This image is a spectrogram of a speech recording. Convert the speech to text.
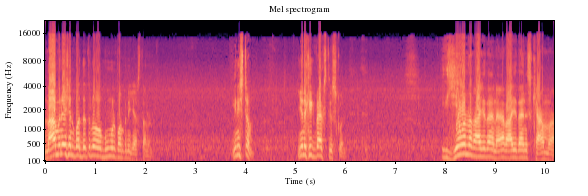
నామినేషన్ పద్ధతిలో భూములు పంపిణీ చేస్తానండి ఈయన ఇష్టం. ఈయన కిక్ బ్యాక్స్ తీసుకోండి ఇది ఏమన్నా రాజధాని రాజధాని స్కామా?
